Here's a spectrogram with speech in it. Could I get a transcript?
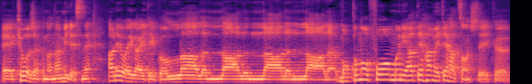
えー、強弱の波ですね。あれを描いていく。ララララララララもうこのフォームに当てはめて発音していく。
